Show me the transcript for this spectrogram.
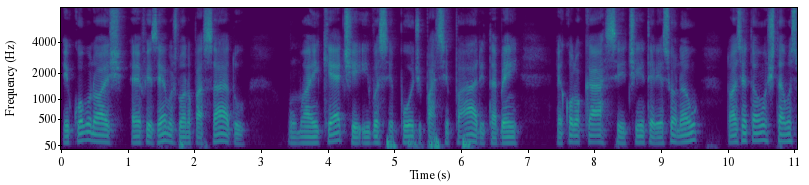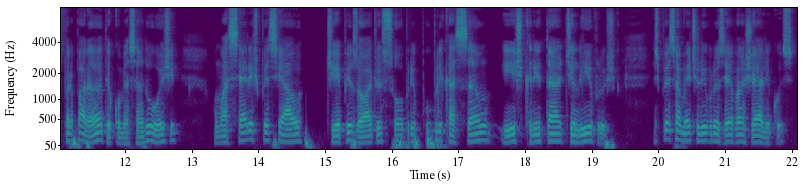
E como nós é, fizemos no ano passado uma enquete e você pôde participar e também é, colocar se tinha interesse ou não, nós então estamos preparando e começando hoje uma série especial de episódios sobre publicação e escrita de livros, especialmente livros evangélicos.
